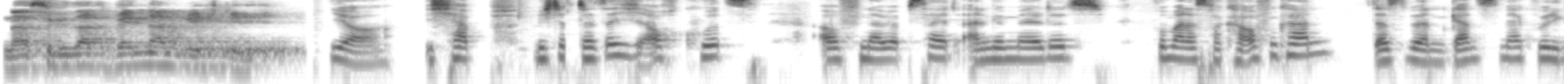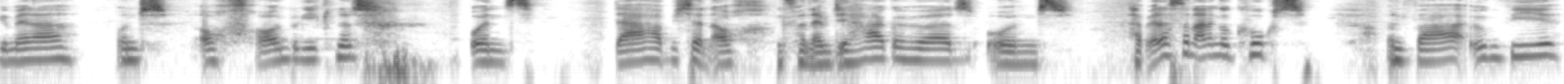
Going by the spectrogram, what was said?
Dann hast du gesagt, wenn dann richtig. Ja, ich habe mich tatsächlich auch kurz auf einer Website angemeldet, wo man das verkaufen kann. Da werden ganz merkwürdige Männer und auch Frauen begegnet. Und da habe ich dann auch von MDH gehört und habe mir das dann angeguckt und war irgendwie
